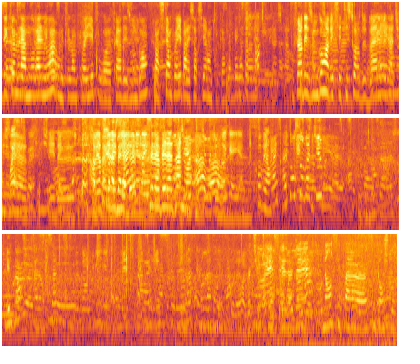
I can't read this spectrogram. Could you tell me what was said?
c'est comme la morelle noire, on peut l'employer pour euh, faire des onguents. Enfin, c'était employé par les sorcières en tout cas. Pour faire des onguents avec cette histoire de balai là, tu sais, euh, et de traverser les. C'est la belladone, ouais. Trop bien. Attention voiture Non, c'est pas, euh, c'est dangereux.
